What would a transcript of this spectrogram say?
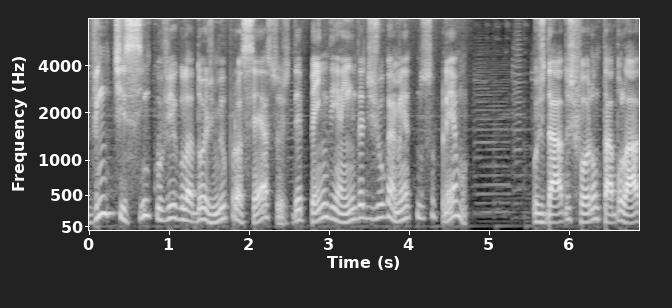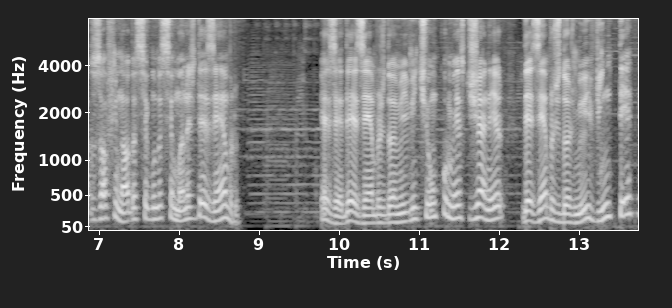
25,2 mil processos dependem ainda de julgamento no Supremo. Os dados foram tabulados ao final da segunda semana de dezembro. Quer dizer, dezembro de 2021, começo de janeiro. Dezembro de 2020,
